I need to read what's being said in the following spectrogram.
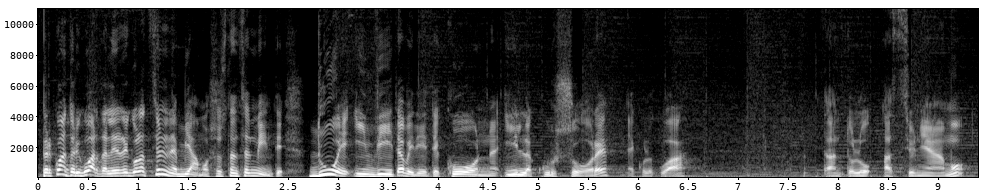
Per quanto riguarda le regolazioni ne abbiamo sostanzialmente due in vita, vedete con il cursore, eccolo qua, tanto lo azioniamo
